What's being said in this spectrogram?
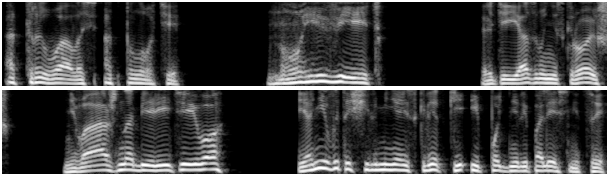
отрывалась от плоти. «Ну и вид!» «Эти язвы не скроешь. Неважно, берите его!» И они вытащили меня из клетки и подняли по лестнице,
